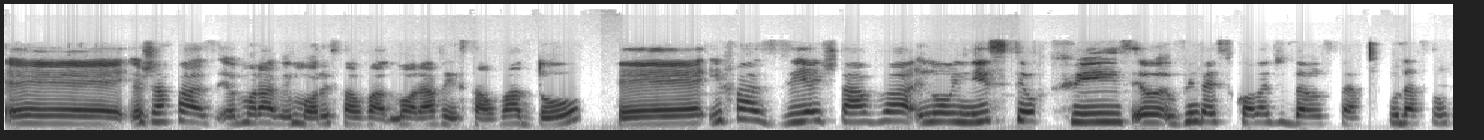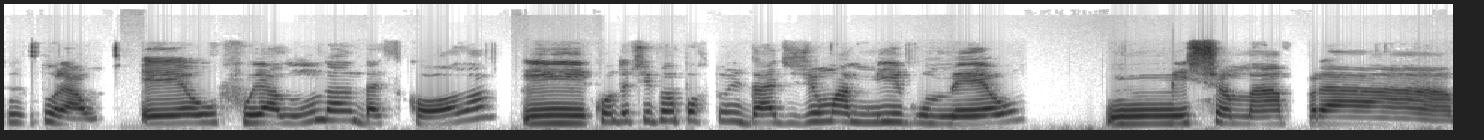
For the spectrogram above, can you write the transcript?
é, eu já fazia, eu morava, eu moro em Salvador, morava em Salvador é, e fazia, estava no início eu fiz, eu vim da escola de dança, Fundação Cultural. Eu fui aluna da escola e quando eu tive a oportunidade de um amigo meu me chamar para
